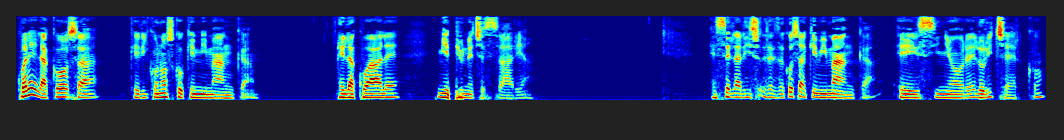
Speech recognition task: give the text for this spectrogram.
Qual è la cosa che riconosco che mi manca e la quale mi è più necessaria? E se la, la cosa che mi manca è il Signore, lo ricerco,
